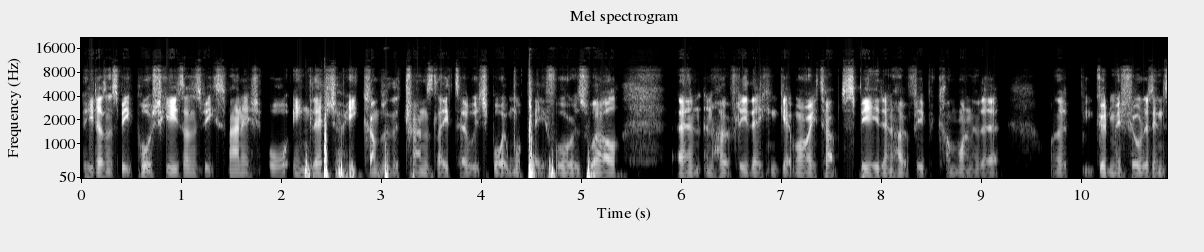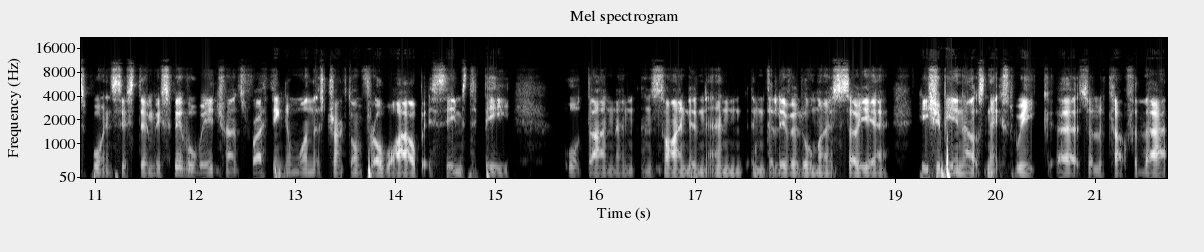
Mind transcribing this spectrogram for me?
he doesn't speak Portuguese, doesn't speak Spanish or English. So he comes with a translator, which Sporting will pay for as well. And, and hopefully they can get Morita up to speed and hopefully become one of the one of the good midfielders in Sporting system. It's a bit of a weird transfer, I think, and one that's dragged on for a while, but it seems to be all done and, and signed and, and, and delivered almost. So yeah, he should be announced next week. Uh, so look out for that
